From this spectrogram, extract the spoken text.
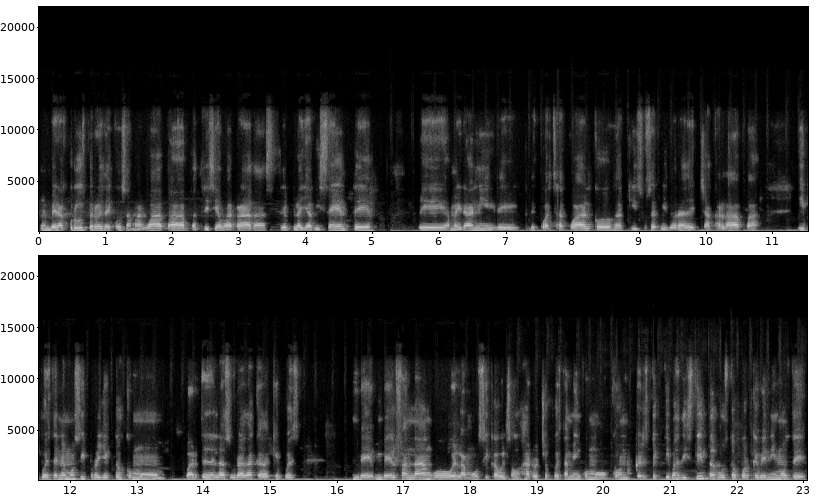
Veracruz, pero es de Cosamalhuapa, Patricia Barradas de Playa Vicente, eh, Amairani de, de Coatzacoalcos, aquí su servidora de Chacalapa. Y pues tenemos y proyectos como parte de la surada, cada quien pues ve, el fandango o la música o el son jarocho pues también como con perspectivas distintas, justo porque venimos de,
